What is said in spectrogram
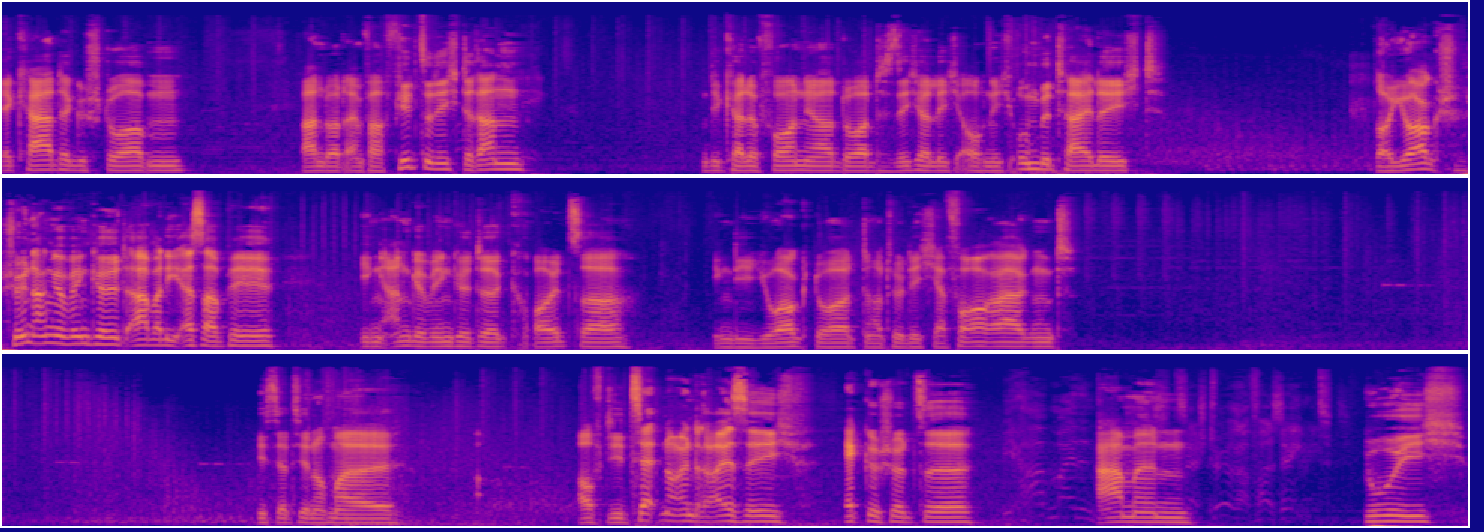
der Karte gestorben. Waren dort einfach viel zu dicht dran. Und die California dort sicherlich auch nicht unbeteiligt. So, York schön angewinkelt, aber die SAP gegen angewinkelte Kreuzer, gegen die York dort natürlich hervorragend. Ist jetzt hier nochmal auf die Z39, Heckgeschütze, Armen durch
